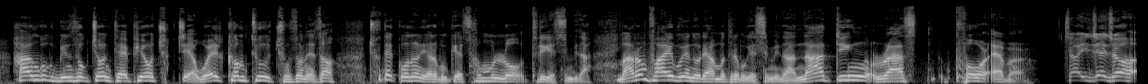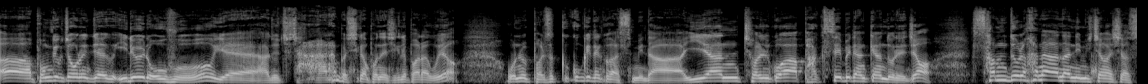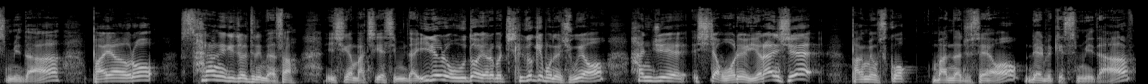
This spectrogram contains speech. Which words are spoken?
한국민속촌 대표 축제 Welcome to 조선에서 초대권을 여러분께 선물로 드리겠습니다. 마룬5의 노래 한번 들어보겠습니다. Nothing lasts forever. 자, 이제 저, 어, 본격적으로 이제 일요일 오후, 예, 아주 잘 한번 시간 보내시길 바라고요 오늘 벌써 끝곡이 될 것 같습니다. 이한철과 박세별이 함께한 노래죠. 삼둘 하나하나님이 신청하셨습니다. 바야흐로 사랑의 계절 들으면서 이 시간 마치겠습니다. 일요일 오후도 여러분 즐겁게 보내시고요. 한 주의 시작 월요일 11시에 박명수 꼭 만나주세요. 내일 뵙겠습니다.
